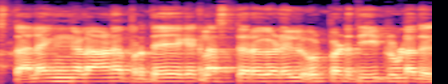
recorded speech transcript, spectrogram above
സ്ഥലങ്ങളാണ് പ്രത്യേക ക്ലസ്റ്ററുകളിൽ ഉൾപ്പെടുത്തിയിട്ടുള്ളത്.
